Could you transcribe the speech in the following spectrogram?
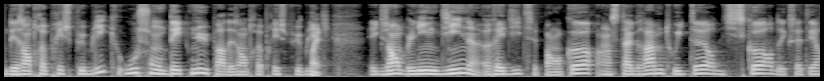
des entreprises publiques ou sont détenues par des entreprises publiques. Exemple, LinkedIn, Reddit, c'est pas encore, Instagram, Twitter, Discord, etc.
